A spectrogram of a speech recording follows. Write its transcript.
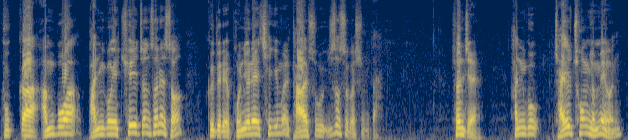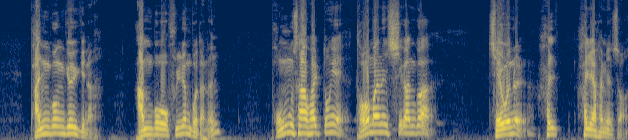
국가 안보와 반공의 최전선에서 그들의 본연의 책임을 다할 수 있었을 것입니다. 현재 한국 자유총연맹은 반공교육이나 안보 훈련보다는 봉사활동에 더 많은 시간과 재원을 하려 하면서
